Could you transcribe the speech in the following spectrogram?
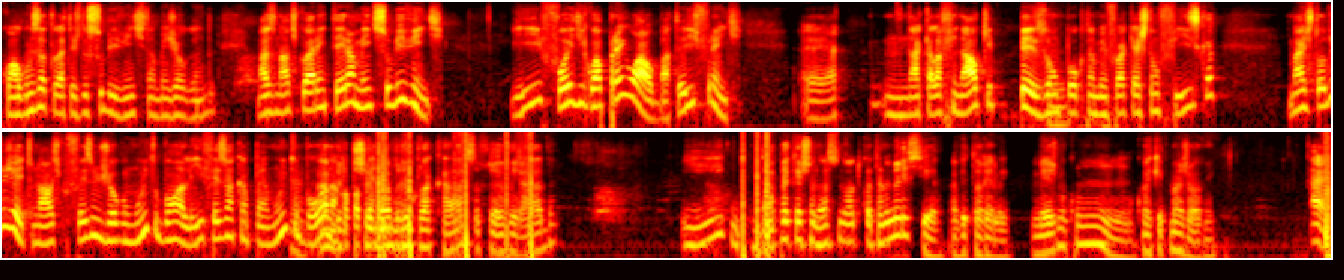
com alguns atletas do sub-20 também jogando. Mas o Náutico era inteiramente sub-20. E foi de igual para igual, bateu de frente. É, naquela final, que pesou um pouco também foi a questão física. Mas de todo jeito, o Náutico fez um jogo muito bom ali, fez uma campanha muito é, boa na Copa chegou Pernambuco. Chegou a abrir o placar, sofreu a virada. E dá para questionar se o Náutico até não merecia a vitória ali, mesmo com, com a equipe mais jovem. É,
